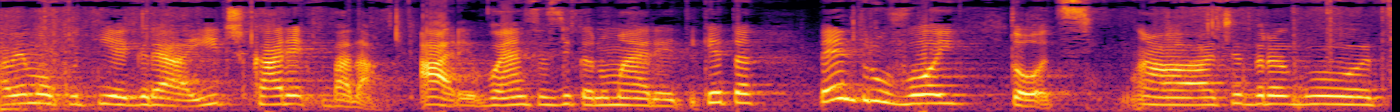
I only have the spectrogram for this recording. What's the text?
avem o cutie grea aici care, ba da, are, voiam să zic că nu mai are etichetă, pentru voi toți. Ah, ce drăguț!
